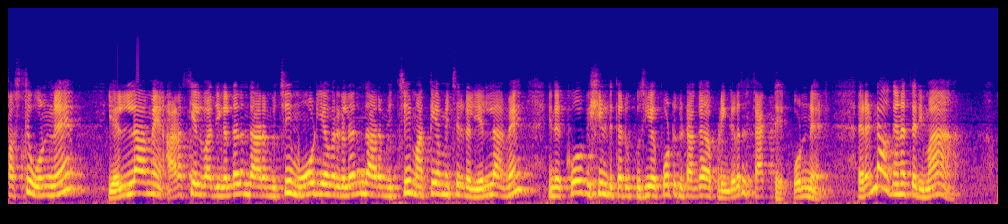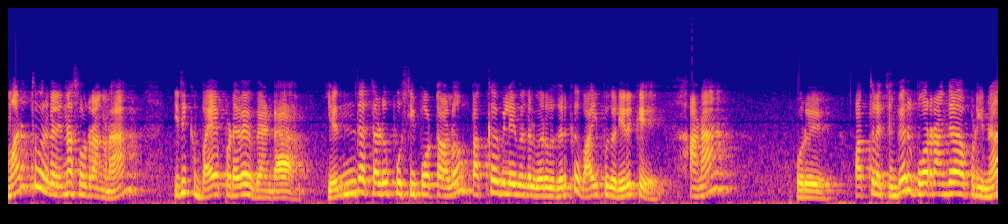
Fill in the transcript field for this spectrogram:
ஃபஸ்ட்டு ஒன்று எல்லாமே அரசியல்வாதிகள்லேருந்து ஆரம்பித்து மோடி அவர்கள்லேருந்து ஆரம்பித்து மத்திய அமைச்சர்கள் எல்லாமே இந்த கோவிஷீல்டு தடுப்பூசியை போட்டுக்கிட்டாங்க அப்படிங்கிறது ஃபேக்ட் ஒன்று ரெண்டாவது என்ன தெரியுமா? மருத்துவர்கள் என்ன சொல்கிறாங்கன்னா இதுக்கு பயப்படவே வேண்டாம். எந்த தடுப்பூசி போட்டாலும் பக்க விளைவுகள் வருவதற்கு வாய்ப்புகள் இருக்குது ஆனால் ஒரு பத்து லட்சம் பேர் போடுறாங்க அப்படின்னா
